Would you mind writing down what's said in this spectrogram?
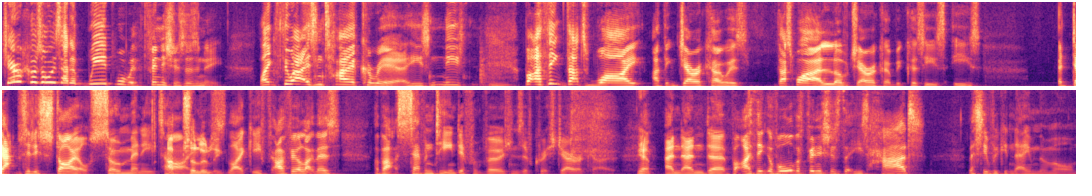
Jericho's always had a weird one with finishers, hasn't he? Like throughout his entire career, he's. he's But I think that's why I think Jericho is. That's why I love Jericho because he's he's adapted his style so many times. Absolutely. Like if I feel like there's about 17 different versions of Chris Jericho. Yeah. And and uh, but I think of all the finishes that he's had, let's see if we can name them all.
